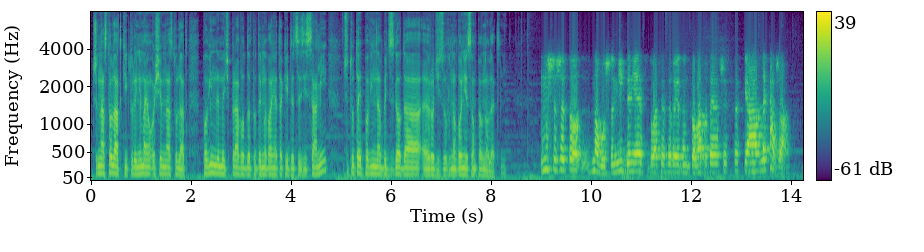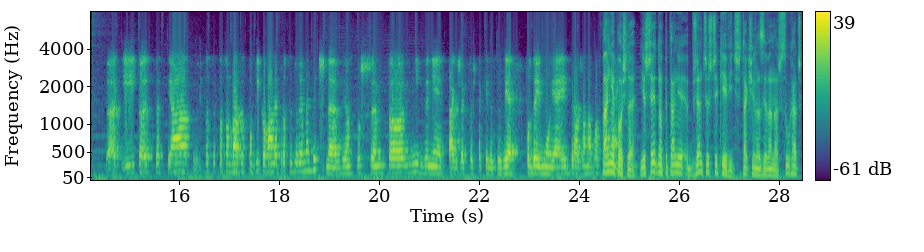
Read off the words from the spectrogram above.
czy nastolatki, które nie mają 18 lat, powinny mieć prawo do podejmowania takiej decyzji sami? Czy tutaj powinna być zgoda rodziców, no bo nie są pełnoletni? Myślę, że to znowuż, to nigdy nie jest sytuacja zero-jedynkowa, tutaj zawsze jest kwestia lekarza. Tak? I to jest kwestia, to, to są bardzo skomplikowane procedury medyczne, w związku z czym to nigdy nie jest tak, że ktoś takie decyzje podejmuje i wdraża na własną Panie rękę. pośle, jeszcze jedno pytanie. Brzęczy Szczykiewicz, tak się nazywa nasz słuchacz.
